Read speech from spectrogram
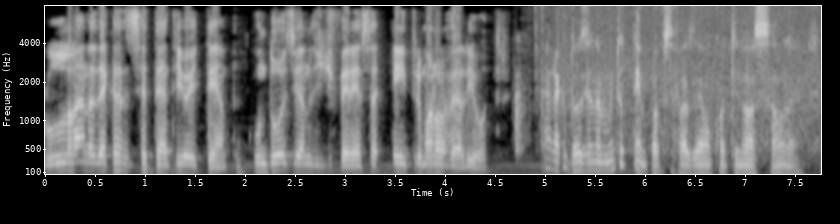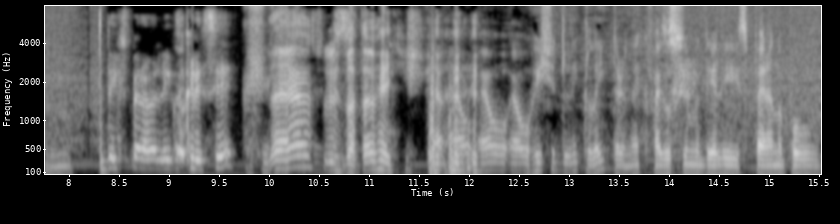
lá na década de 70 e 80, com 12 anos de diferença entre uma novela e outra. Caraca, 12 anos é muito tempo pra você fazer uma continuação, né? Tem que esperar o elenco crescer. É, exatamente. É, é, é, o, é o Richard Linklater, né? Que faz os filmes dele esperando o povo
